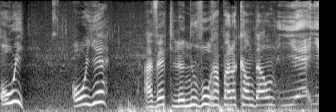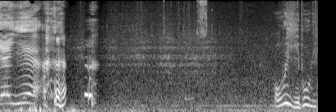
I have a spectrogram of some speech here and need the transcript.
Oh oui! Oh yeah! Avec le nouveau Rapala Countdown. Yeah, yeah, yeah! oh oui, il est beau lui.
